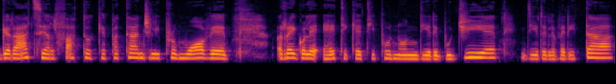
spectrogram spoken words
grazie al fatto che Patanjali promuove regole etiche tipo non dire bugie, dire la verità,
